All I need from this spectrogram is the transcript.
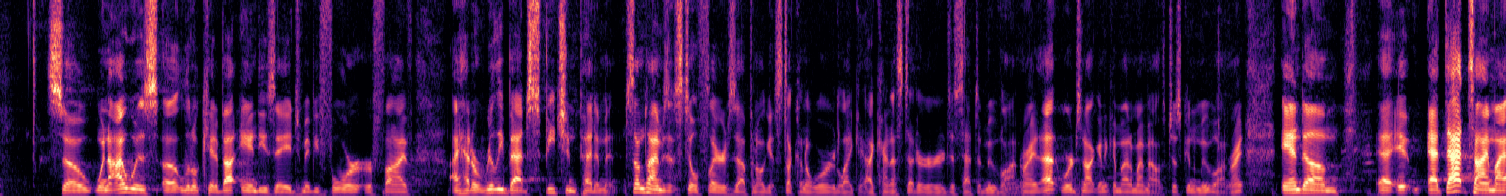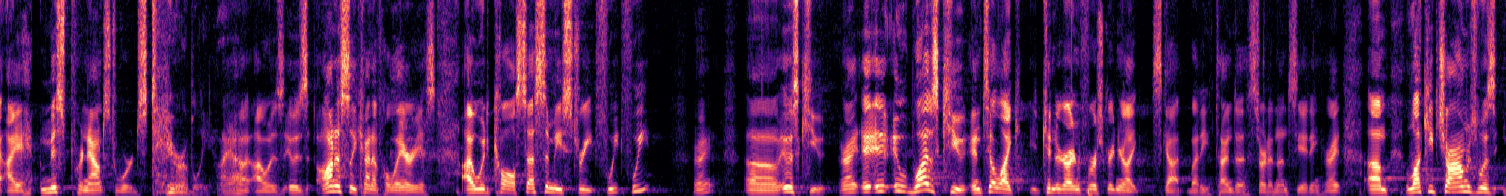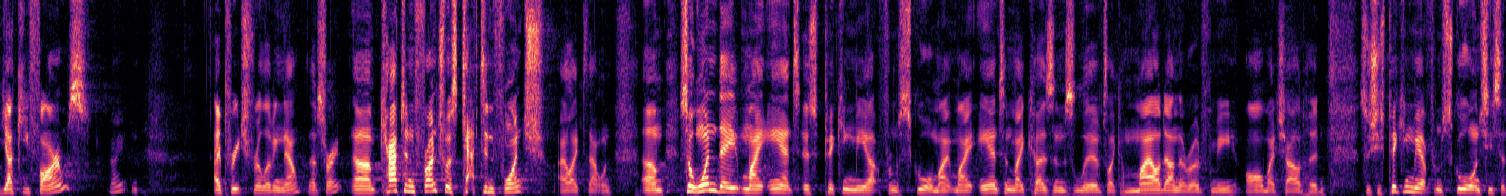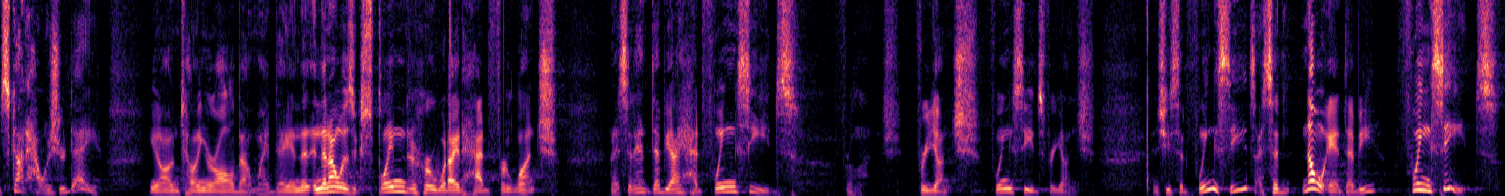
So, when I was a little kid, about Andy's age, maybe four or five, I had a really bad speech impediment. Sometimes it still flares up and I'll get stuck on a word like I kind of stutter or just have to move on, right? That word's not going to come out of my mouth, just going to move on, right? And um, it, at that time, I, I, mispronounced words terribly. I, I, was, it was honestly kind of hilarious. I would call Sesame Street fweet fweet, right? Uh, it was cute, right? It, it, was cute until like kindergarten, first grade, and you're like, Scott, buddy, time to start enunciating, right? Um, Lucky Charms was Yucky Farms, right? I preach for a living now, that's right. Um, Captain Crunch was Captain Funch. I liked that one. Um, so one day, my aunt is picking me up from school. My, my aunt and my cousins lived like a mile down the road from me all my childhood. So she's picking me up from school, and she said, Scott, how was your day? You know, I'm telling her all about my day. And then, and then I was explaining to her what I'd had for lunch. And I said, Aunt Debbie, I had fwing seeds for lunch, for yunch, fwing seeds for yunch. And she said, Fwing seeds? I said, No, Aunt Debbie, fwing seeds.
